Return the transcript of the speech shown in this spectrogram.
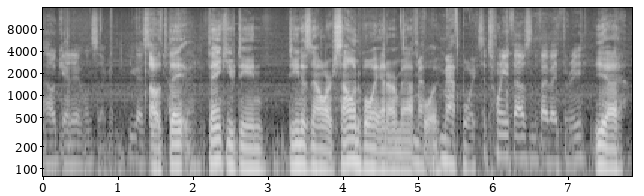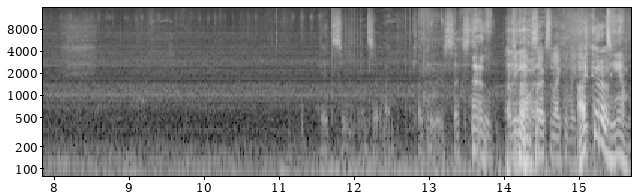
I'll get it. One second. You guys. oh keep th- thank you Dean Dean is now our sound boy and our math Math boy Math boy. So twenty thousand divided by three. yeah It's one second. My calculator sucks too. Everything sucks in my calculator. I could have Damn it.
